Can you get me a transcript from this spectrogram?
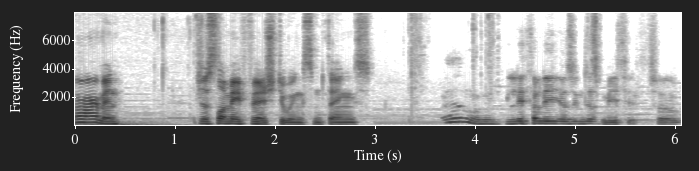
Alright, man. Just let me finish doing some things. I'm literally using this method, so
